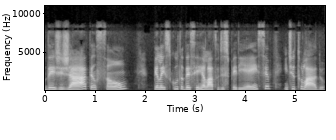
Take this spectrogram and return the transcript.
desde já a atenção pela escuta desse relato de experiência intitulado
